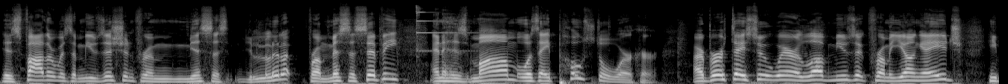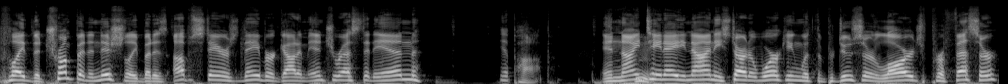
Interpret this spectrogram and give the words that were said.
His father was a musician from, Missis- from Mississippi, and his mom was a postal worker. Our birthday suit wearer loved music from a young age. He played the trumpet initially, but his upstairs neighbor got him interested in hip hop. In 1989, he started working with the producer Large Professor.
